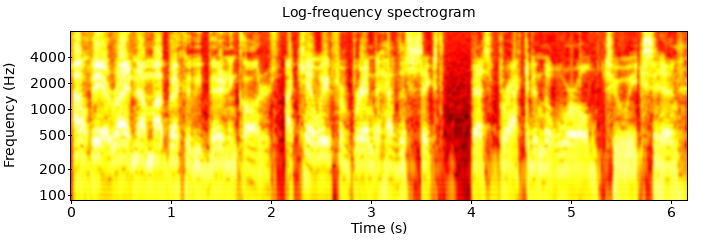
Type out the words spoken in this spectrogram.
I bet right now my bracket will be better than Carter's. I can't wait for Bren to have the sixth best bracket in the world two weeks in.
